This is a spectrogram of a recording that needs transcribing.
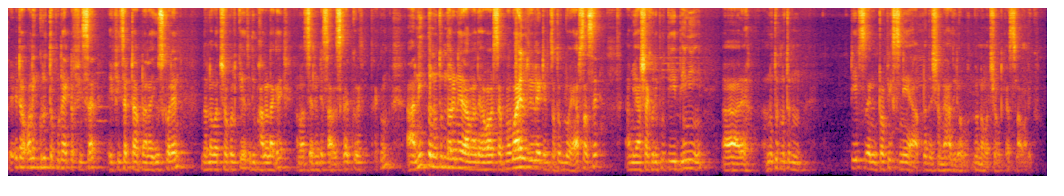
তো এটা অনেক গুরুত্বপূর্ণ একটা ফিচার এই ফিচারটা আপনারা ইউজ করেন। ধন্যবাদ সকলকে, যদি ভালো লাগে, আমার চ্যানেলটি সাবস্ক্রাইব করে থাকুন। আর নিত্য নতুন ধরনের আমাদের হোয়াটসঅ্যাপ মোবাইল রিলেটেড যতগুলো অ্যাপস আছে, আমি আশা করি প্রতিদিনই নতুন নতুন টিপস অ্যান্ড টপিক্স নিয়ে আপনাদের সামনে হাজির হব। ধন্যবাদ সকলকে, আসসালামু আলাইকুম।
